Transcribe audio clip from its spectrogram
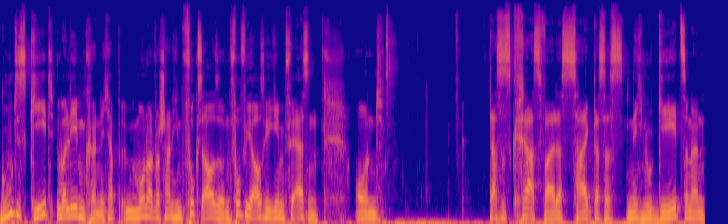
gut es geht überleben können. Ich habe im Monat wahrscheinlich einen Fuchs aus, einen Fuffi ausgegeben für Essen. Und das ist krass, weil das zeigt, dass das nicht nur geht, sondern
